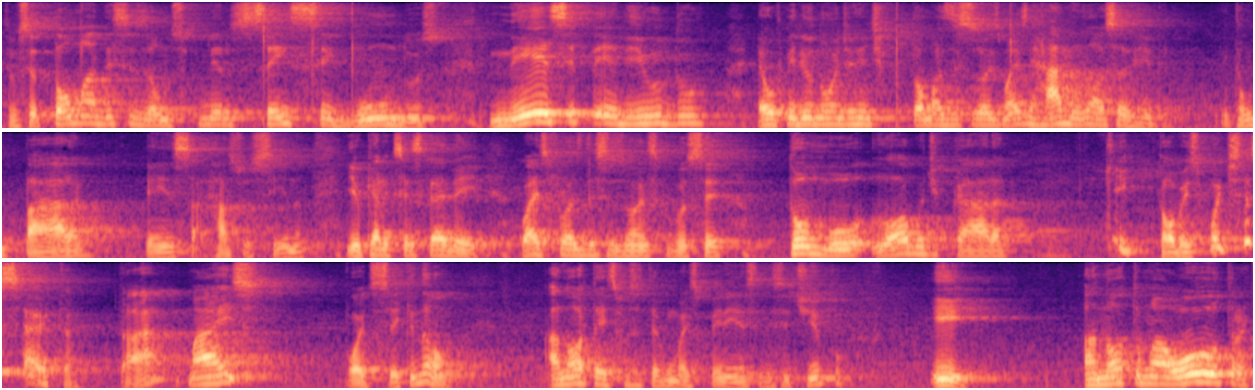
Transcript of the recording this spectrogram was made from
Se você toma a decisão nos primeiros seis segundos, nesse período é o período onde a gente toma as decisões mais erradas da nossa vida. Então para, pensa, raciocina e eu quero que você escreva aí quais foram as decisões que você tomou logo de cara que talvez pode ser certa, tá? Mas pode ser que não. Anota aí se você teve uma experiência desse tipo e anota uma outra,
